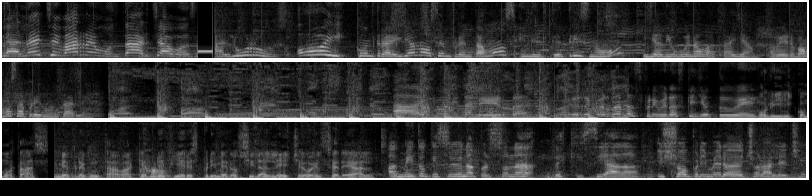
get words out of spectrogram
La leche va a remontar, chavos. Alurros, hoy contra ella nos enfrentamos en el Tetris, ¿no? Ella dio buena batalla. A ver, vamos a preguntarle. Ay, qué bonita alerta. Me recuerda a las primeras que yo tuve. Oli, ¿y cómo estás? Me preguntaba qué Ajá. prefieres primero, si la leche o el cereal. Admito que soy una persona desquiciada y yo primero he hecho la leche.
